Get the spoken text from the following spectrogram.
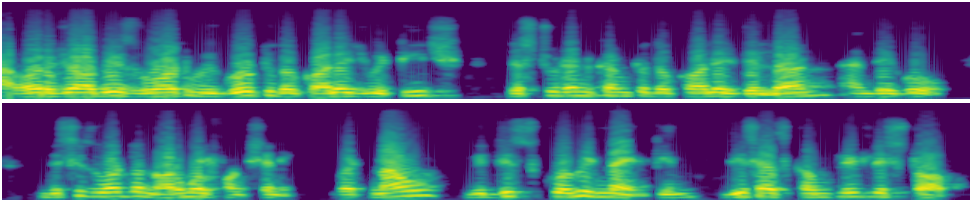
our job is what we go to the college, we teach, the student come to the college, they learn and they go. This is what the normal functioning. But now with this COVID-19, this has completely stopped.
